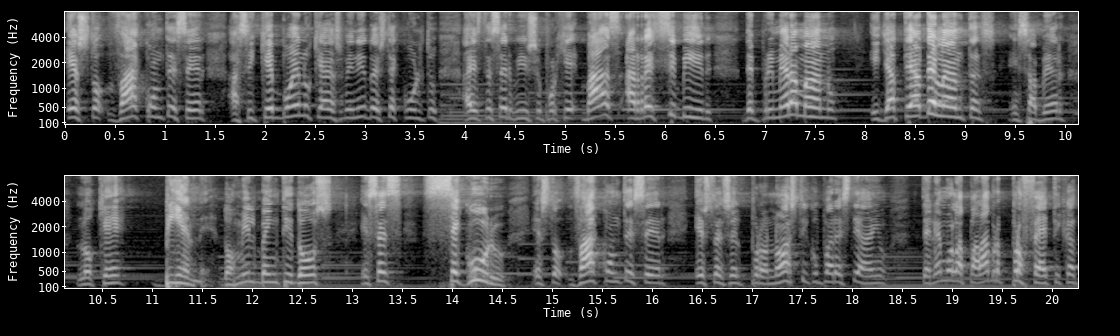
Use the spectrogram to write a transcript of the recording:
Isto vai acontecer. Assim que é bueno que hayas venido a este culto, a este serviço, porque vas a receber de primeira mão e já te adelantas em saber lo que viene. 2022, isso é seguro. Isto vai acontecer. Este é o pronóstico para este ano tenemos la palabra profética,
